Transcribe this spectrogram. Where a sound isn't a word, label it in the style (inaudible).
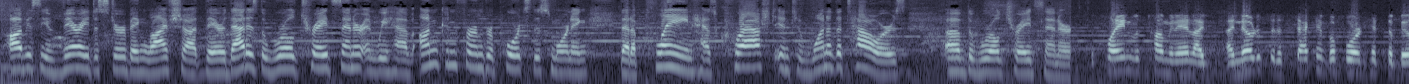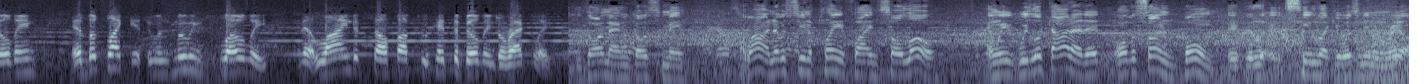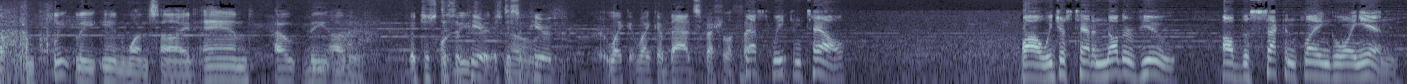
Obviously, a very disturbing live shot there. That is the World Trade Center, and we have unconfirmed reports this morning that a plane has crashed into one of the towers of the World Trade Center. The plane was coming in. I, I noticed it a second before it hit the building. It looked like it, it was moving slowly, and it lined itself up to hit the building directly. The doorman goes to me, wow, I never seen a plane flying so low. And we, we looked out at it, all of a sudden, boom, it, it, it seemed like it wasn't even real. Completely in one side and out the other. It just Or disappeared. It disappeared like like a bad special effect. Best we can tell. Wow, we just had another view of the second plane going in.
